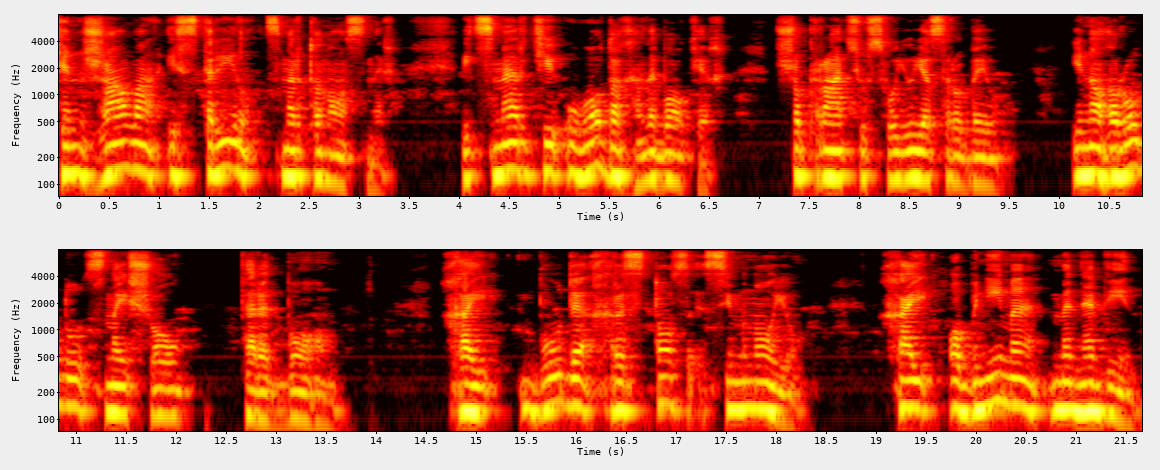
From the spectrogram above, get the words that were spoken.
кинжала і стріл смертоносних, від смерті у водах глибоких, що працю свою я зробив, і нагороду знайшов перед Богом. Хай буде Христос зі мною, хай обніме мене Він,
